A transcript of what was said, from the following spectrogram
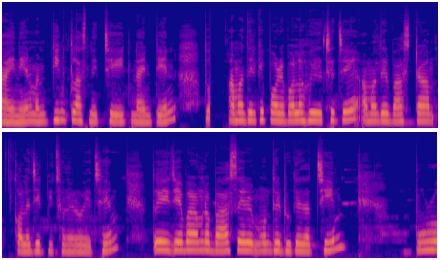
নাইনের মানে তিন ক্লাস নিচ্ছে এইট নাইন টেন তো আমাদেরকে পরে বলা হয়েছে যে আমাদের বাসটা কলেজের পিছনে রয়েছে। তো এই যে এবার আমরা বাসের মধ্যে ঢুকে যাচ্ছি। পুরো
